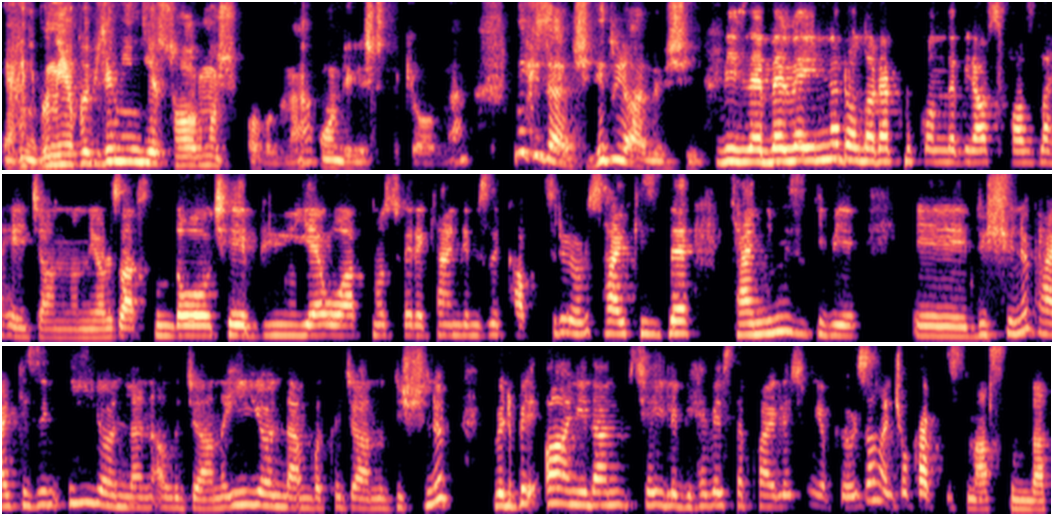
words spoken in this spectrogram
yani bunu yapabilir miyim diye sormuş oğluna, 11 yaşındaki oğluna. Ne güzel bir şey, ne duyarlı bir şey. Biz ebeveynler olarak bu konuda biraz fazla heyecanlanıyoruz. Aslında o şeye, büyüye, o atmosfere kendimizi kaptırıyoruz. Herkes de kendimiz gibi e, düşünüp herkesin iyi yönden alacağını, iyi yönden bakacağını düşünüp böyle bir aniden şeyle bir hevesle paylaşım yapıyoruz ama çok haklısın aslında.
